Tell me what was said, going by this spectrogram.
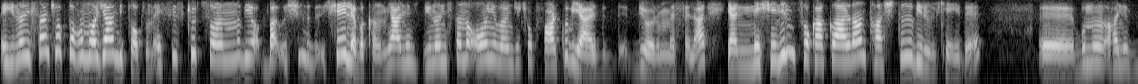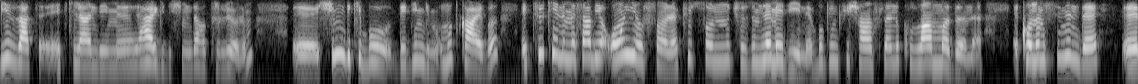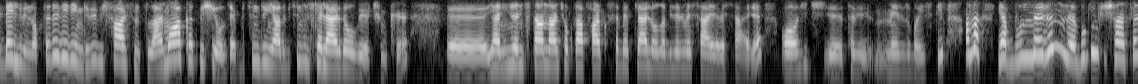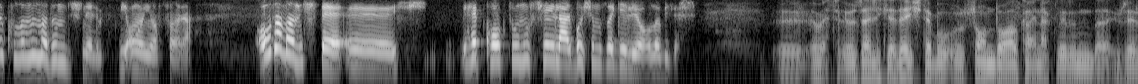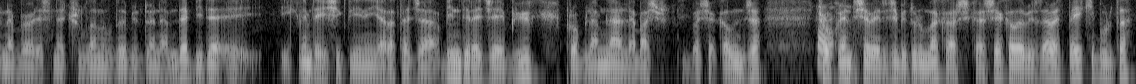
E, Yunanistan çok da homojen bir toplum. E, siz Kürt sorununu bir şimdi şeyle bakalım. Yani Yunanistan'a 10 yıl önce çok farklı bir yerdi diyorum mesela. Yani neşenin sokaklardan taştığı bir ülkeydi. E, bunu hani bizzat etkilendiğimi her gidişimde hatırlıyorum. Şimdiki bu dediğim gibi umut kaybı e, Türkiye'nin mesela bir 10 yıl sonra Kürt sorununu çözümlemediğini, bugünkü şanslarını kullanmadığını, ekonomisinin de e, belli bir noktada dediğim gibi bir sarsıntılar muhakkak bir şey olacak. Bütün dünyada, bütün ülkelerde oluyor çünkü. E, yani Yunanistan'dan çok daha farklı sebeplerle olabilir vesaire vesaire. O hiç e, tabii mevzu bahis değil. Ama ya bunların e, bugünkü şansları kullanılmadığını düşünelim bir 10 yıl sonra. O zaman işte e, hep korktuğumuz şeyler başımıza geliyor olabilir. Ee, evet özellikle de işte bu son doğal kaynakların da üzerine böylesine çullanıldığı bir dönemde bir de e, iklim değişikliğinin yaratacağı, bindireceği büyük problemlerle baş başa kalınca çok evet. endişe verici bir durumla karşı karşıya kalabiliriz. Evet belki burada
